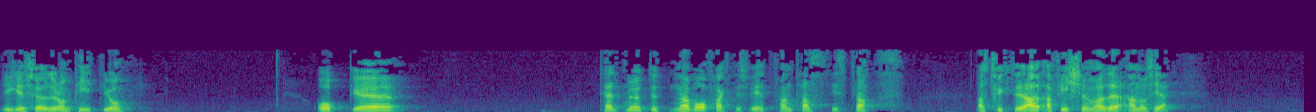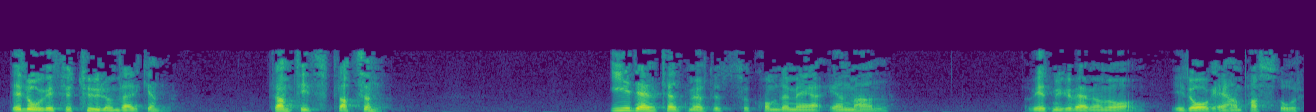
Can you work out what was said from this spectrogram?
ligger söder om Piteå och eh, tältmötena var faktiskt vid ett fantastisk plats. Jag tyckte affischen hade annonserat. Det låg vid Futurumverken. Framtidsplatsen. I det tältmötet så kom det med en man. Jag vet mycket väl vem han var. Idag är han pastor.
